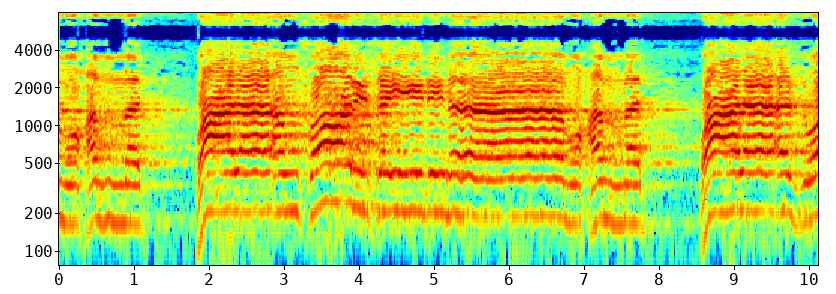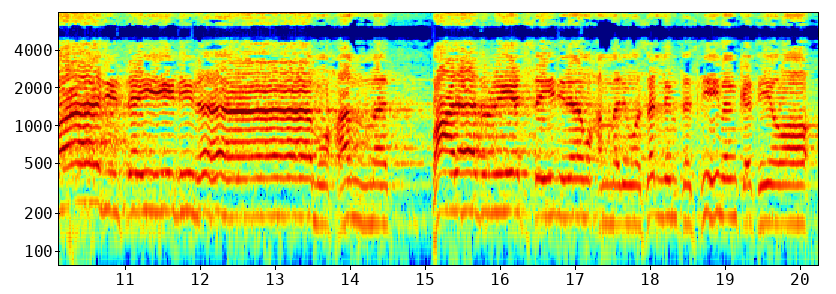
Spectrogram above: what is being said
محمد. وعلى أنصار سيدنا محمد وعلى أزواج سيدنا محمد وعلى ذرية سيدنا محمد وسلم تسليما كثيرا.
